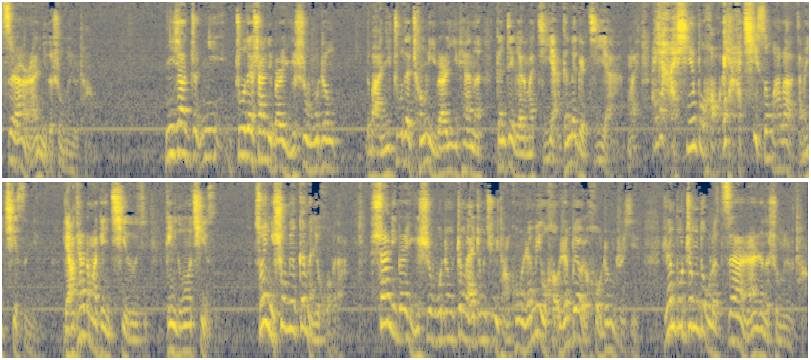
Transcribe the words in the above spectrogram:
自然而然你的寿命就长。你像这，你住在山里边，与世无争。对吧？你住在城里边一天呢，跟这个他妈急眼，跟那个急眼，妈呀，哎呀，心不好，哎呀，气死我了！怎么气死你？两天他妈给你气的，给你都能气死。所以你寿命根本就活不大。山里边与世无争，争来争去一场空。人没有好，人不要有好争之心。人不争斗了，自然而然人的寿命就长。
